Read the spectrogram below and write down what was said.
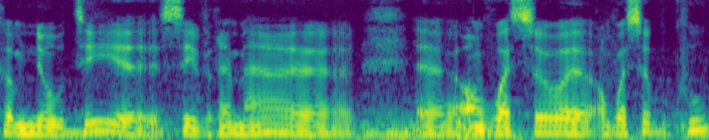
communautés, c'est vraiment, on voit ça, on voit ça beaucoup.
